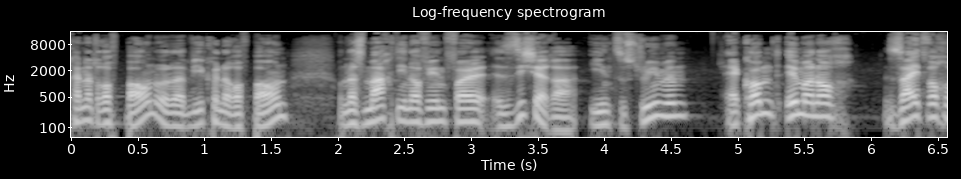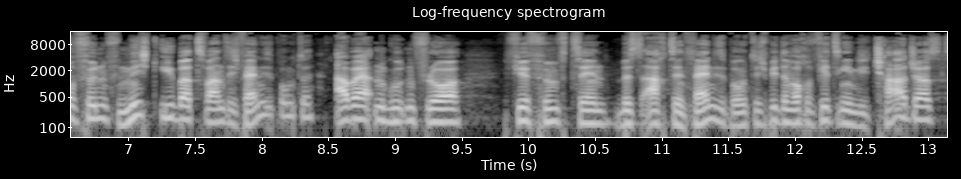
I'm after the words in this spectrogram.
kann er drauf bauen oder wir können darauf bauen. Und das macht ihn auf jeden Fall sicherer, ihn zu streamen. Er kommt immer noch seit Woche 5 nicht über 20 Fantasy-Punkte, aber er hat einen guten Floor für 15 bis 18 Fantasy-Punkte. Spielt in Woche 14 gegen die Chargers.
